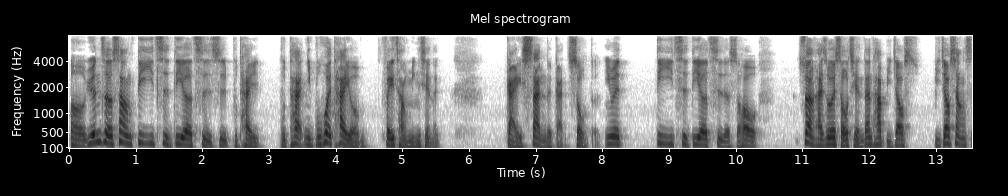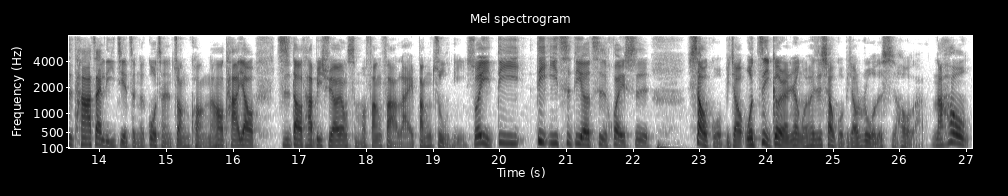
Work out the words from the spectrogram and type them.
呃原则上第一次、第二次是不太不太，你不会太有非常明显的。改善的感受的，因为第一次、第二次的时候，虽然还是会收钱，但他比较比较像是他在理解整个过程的状况，然后他要知道他必须要用什么方法来帮助你，所以第一第一次、第二次会是效果比较，我自己个人认为会是效果比较弱的时候啦。然后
